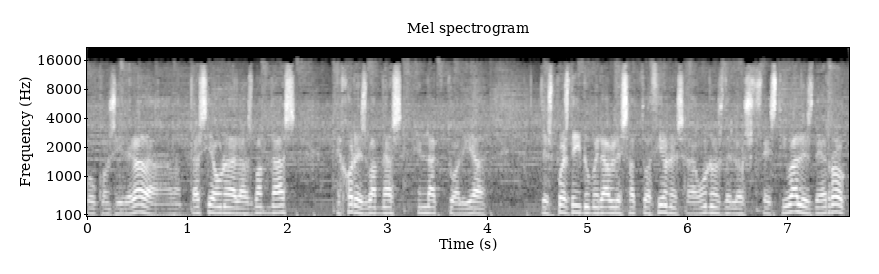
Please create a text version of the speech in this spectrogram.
o considerada Avantasia una de las bandas mejores bandas en la actualidad. Después de innumerables actuaciones en algunos de los festivales de rock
